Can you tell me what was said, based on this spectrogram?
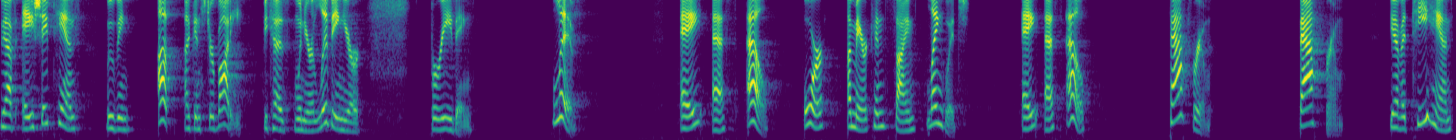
You have A shaped hands moving up against your body because when you're living, you're breathing. Live. ASL or American Sign Language. ASL. Bathroom. Bathroom. You have a T hand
